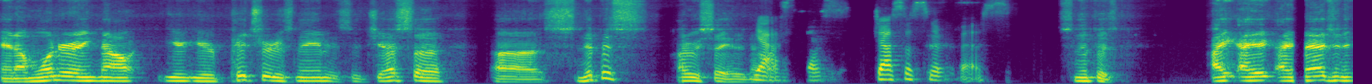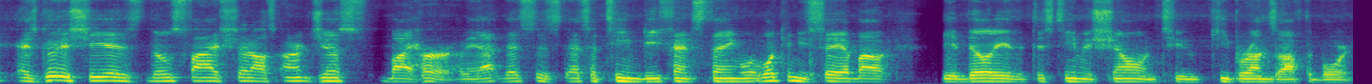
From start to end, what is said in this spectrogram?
And I'm wondering now, your your pitcher's name is Jessa uh, Snippus. How do we say his name? Yes, yes, Jessa Snippus. Snippus. I, I, I, imagine as good as she is, those five shutouts aren't just by her. I mean, that, this is that's a team defense thing. What, what can you say about the ability that this team has shown to keep runs off the board?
